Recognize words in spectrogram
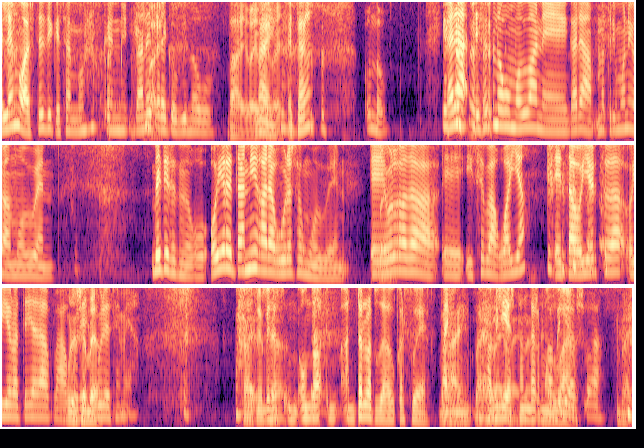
lehengo astetik esango nuke nik. Danetareko egin dugu. Bai, bai, bai. bai. Eta, Ondo. Gara, esaten dugu moduan, e, gara, matrimonio bat moduen. Beti esaten dugu, oier eta ni gara gurasak moduen. E, Bai. Olga da e, izeba guaia, eta oiertzo da, oier bateria da ba, Gure gure, semea. gure semea. Bai, osea, beraz, ondo antolatuta daukazue, Bai, bai, bai, familia bai, bai, estandar bai. Familia modua. osoa. bai,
